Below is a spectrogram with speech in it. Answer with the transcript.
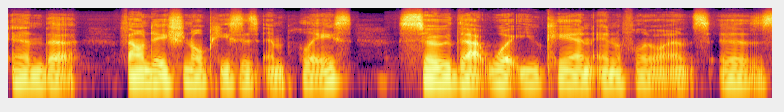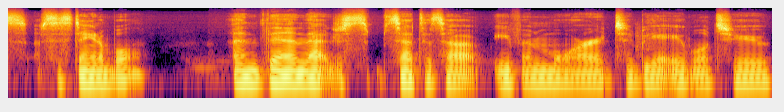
and the foundational pieces in place so that what you can influence is sustainable. And then that just sets us up even more to be able to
